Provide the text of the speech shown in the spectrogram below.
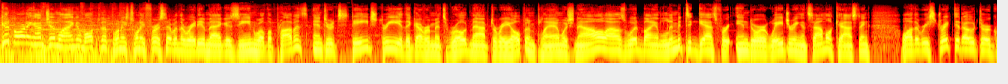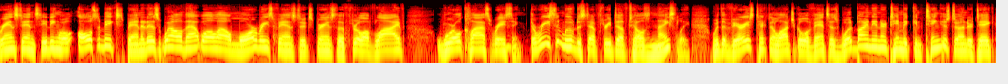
Good morning, I'm Jim Lang, and welcome to Ponies 24 7, the radio magazine. Well, the province entered stage three of the government's roadmap to reopen plan, which now allows Woodbine limited guests for indoor wagering and simulcasting, while the restricted outdoor grandstand seating will also be expanded as well. That will allow more race fans to experience the thrill of live world class racing. The recent move to Step 3 dovetails nicely with the various technological advances Woodbine Entertainment continues to undertake.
